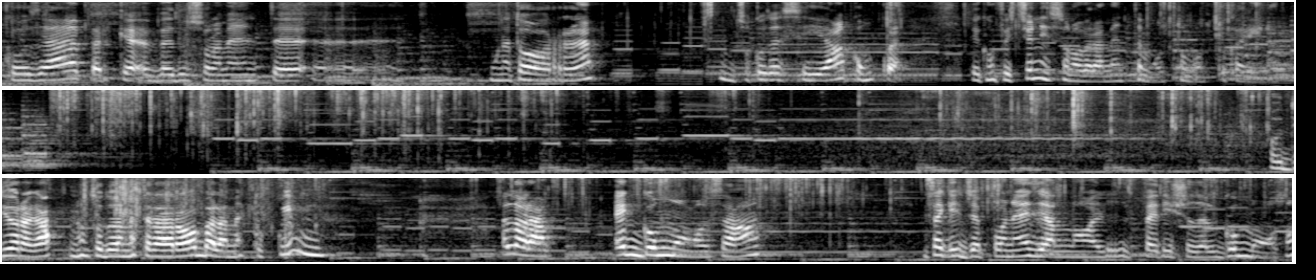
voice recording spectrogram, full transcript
cos'è perché vedo solamente eh, una torre. Non so cosa sia. Comunque le confezioni sono veramente molto molto carine. Oddio ragazzi, non so dove mettere la roba, la metto qui. Allora, è gommosa. Mi sa che i giapponesi hanno il fetish del gommoso.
